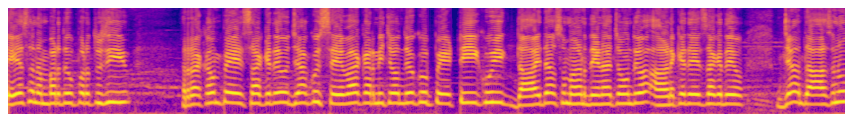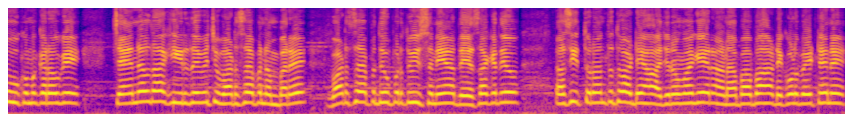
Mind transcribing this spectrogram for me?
ਇਸ ਨੰਬਰ ਦੇ ਉੱਪਰ ਤੁਸੀਂ ਰਕਮ ਭੇਜ ਸਕਦੇ ਹੋ ਜਾਂ ਕੋਈ ਸੇਵਾ ਕਰਨੀ ਚਾਹੁੰਦੇ ਹੋ, ਕੋਈ ਪੇਟੀ, ਕੋਈ ਦਾਜ ਦਾ ਸਮਾਨ ਦੇਣਾ ਚਾਹੁੰਦੇ ਹੋ, ਆਣ ਕੇ ਦੇ ਸਕਦੇ ਹੋ ਜਾਂ ਦਾਸ ਨੂੰ ਹੁਕਮ ਕਰੋਗੇ, ਚੈਨਲ ਦਾ ਅਖੀਰ ਦੇ ਵਿੱਚ WhatsApp ਨੰਬਰ ਹੈ, WhatsApp ਦੇ ਉੱਪਰ ਤੁਸੀਂ ਸੁਨੇਹਾ ਦੇ ਸਕਦੇ ਹੋ, ਅਸੀਂ ਤੁਰੰਤ ਤੁਹਾਡੇ ਹਾਜ਼ਰ ਹੋਵਾਂਗੇ, ਰਾਣਾ ਬਾਬਾ ਸਾਡੇ ਕੋਲ ਬੈਠੇ ਨੇ,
